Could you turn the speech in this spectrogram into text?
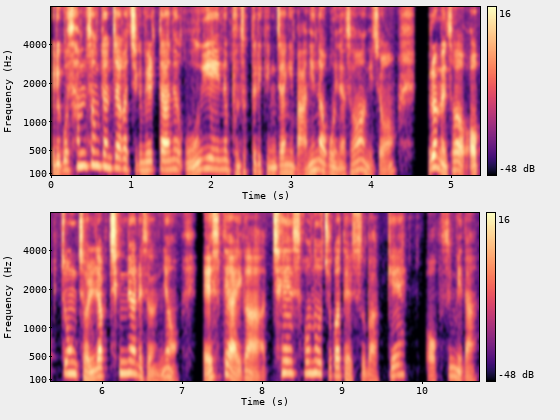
그리고 삼성전자가 지금 일단은 우위에 있는 분석들이 굉장히 많이 나오고 있는 상황이죠. 그러면서 업종 전략 측면에서는요. STI가 최선호주가 될 수밖에 없습니다.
